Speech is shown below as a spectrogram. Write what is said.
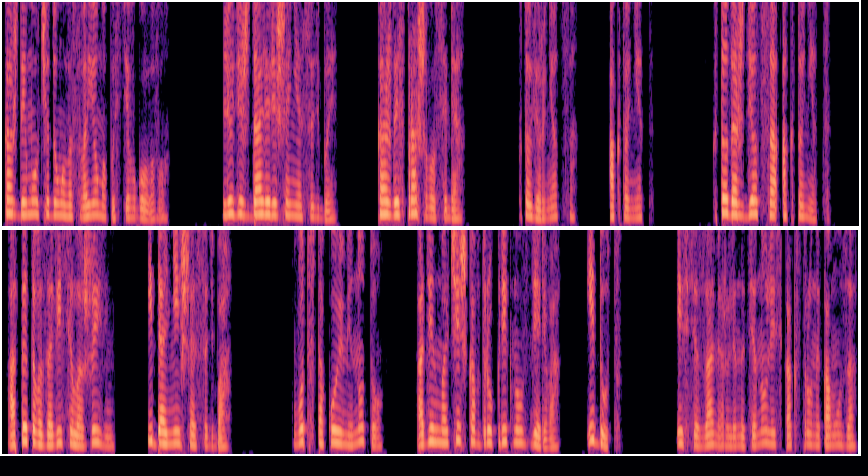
каждый молча думал о своем, опустив голову. Люди ждали решения судьбы. Каждый спрашивал себя, кто вернется, а кто нет. Кто дождется, а кто нет. От этого зависела жизнь и дальнейшая судьба. Вот в такую минуту один мальчишка вдруг крикнул с дерева «Идут!» И все замерли, натянулись, как струны камуза,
